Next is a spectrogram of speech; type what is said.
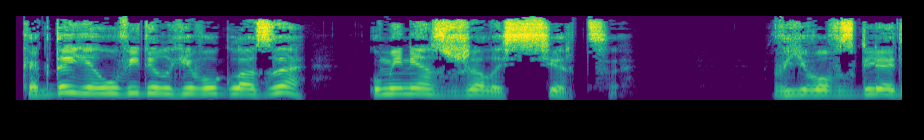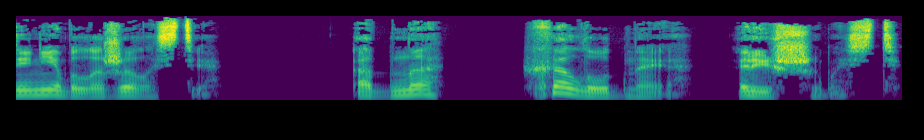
Когда я увидел его глаза, у меня сжалось сердце. В его взгляде не было жалости. Одна холодная решимость.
